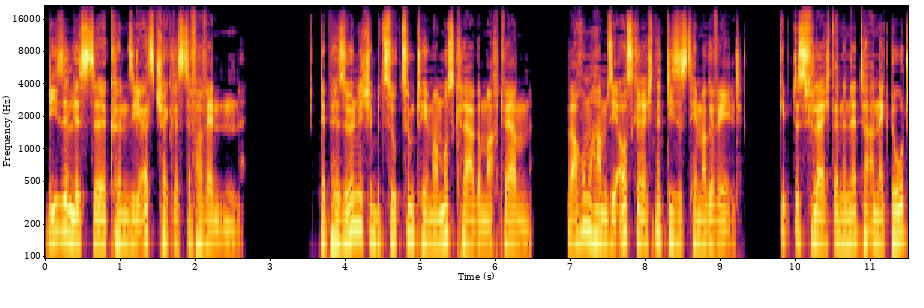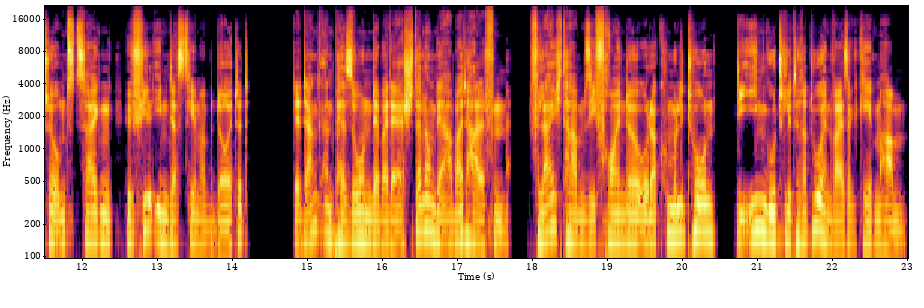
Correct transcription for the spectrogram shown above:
Diese Liste können Sie als Checkliste verwenden. Der persönliche Bezug zum Thema muss klar gemacht werden. Warum haben Sie ausgerechnet dieses Thema gewählt? Gibt es vielleicht eine nette Anekdote, um zu zeigen, wie viel Ihnen das Thema bedeutet? Der Dank an Personen, der bei der Erstellung der Arbeit halfen. Vielleicht haben Sie Freunde oder Kommilitonen, die Ihnen gute Literaturhinweise gegeben haben.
